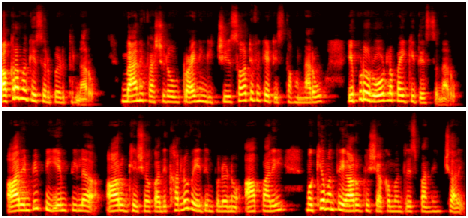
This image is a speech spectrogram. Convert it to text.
అక్రమ కేసులు పెడుతున్నారు. మేనిఫెస్టోలో ట్రైనింగ్ ఇచ్చి సర్టిఫికేట్ ఇస్తామన్నారు. ఇప్పుడు రోడ్లపైకి తెస్తున్నారు. ఆర్ఎంపీ పీఎంపీల ఆరోగ్య శాఖ అధికారులు వేధింపులను ఆపాలి. ముఖ్యమంత్రి ఆరోగ్య శాఖ మంత్రి స్పందించాలి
